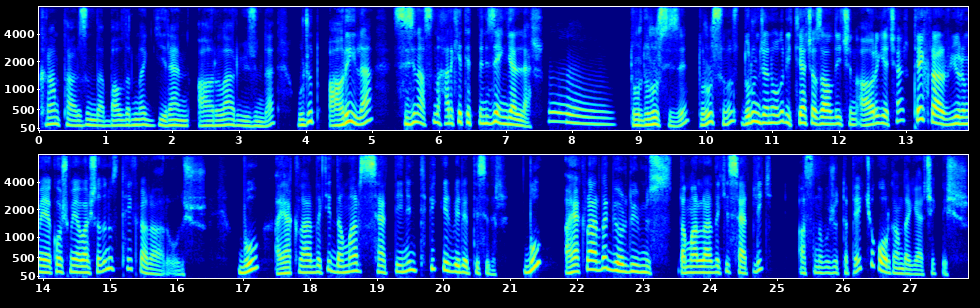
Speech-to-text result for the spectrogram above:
kramp tarzında baldırına giren ağrılar yüzünden vücut ağrıyla sizin aslında hareket etmenizi engeller. Hmm. Durdurur sizi. Durursunuz. Durunca ne olur? İhtiyaç azaldığı için ağrı geçer. Tekrar yürümeye, koşmaya başladınız. Tekrar ağrı oluşur. Bu ayaklardaki damar sertliğinin tipik bir belirtisidir. Bu ayaklarda gördüğümüz damarlardaki sertlik aslında vücutta pek çok organda gerçekleşir.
